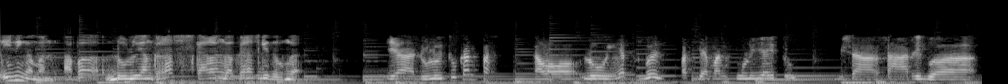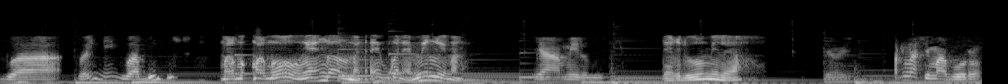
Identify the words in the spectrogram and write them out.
ini nggak man apa dulu yang keras sekarang nggak keras gitu nggak Ya dulu itu kan pas kalau lu inget gue pas zaman kuliah itu bisa sehari dua dua dua ini dua bungkus. Mar Marlboro ya enggak lu man eh bukan ya mil lu ya man Ya mil. dari dulu mil ya Yoi. Pernah sih Marlboro,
